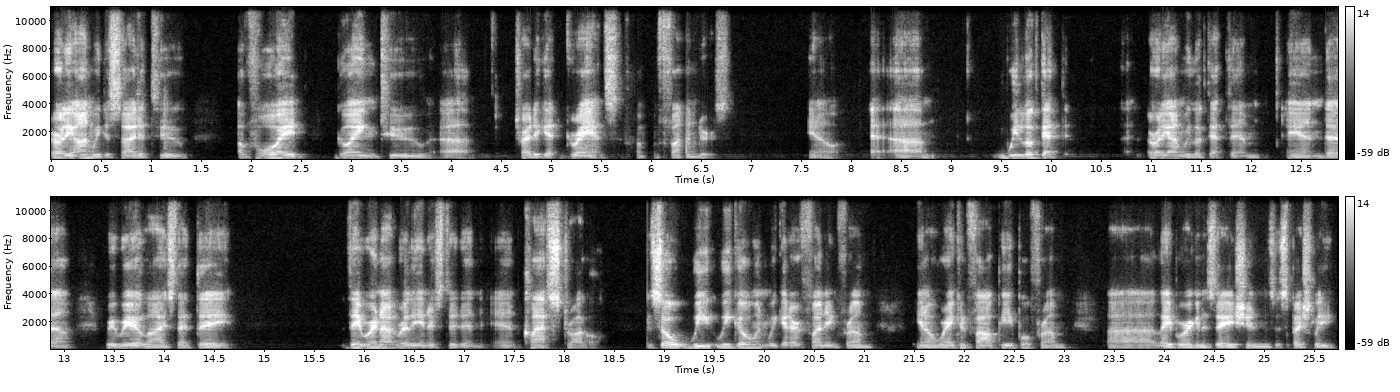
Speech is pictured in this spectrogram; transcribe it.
Early on, we decided to avoid going to uh, try to get grants from funders. You know, um, we looked at early on. We looked at them, and uh, we realized that they they were not really interested in, in class struggle. So we we go and we get our funding from you know rank and file people, from uh, labor organizations, especially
